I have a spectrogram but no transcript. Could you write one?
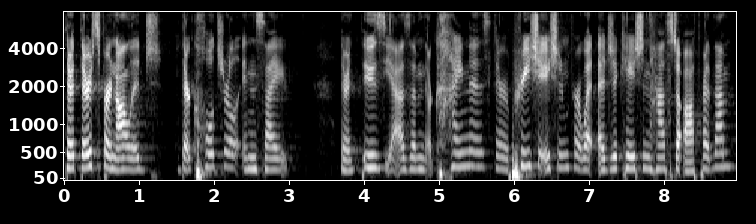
their thirst for knowledge, their cultural insight, their enthusiasm, their kindness, their appreciation for what education has to offer them.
